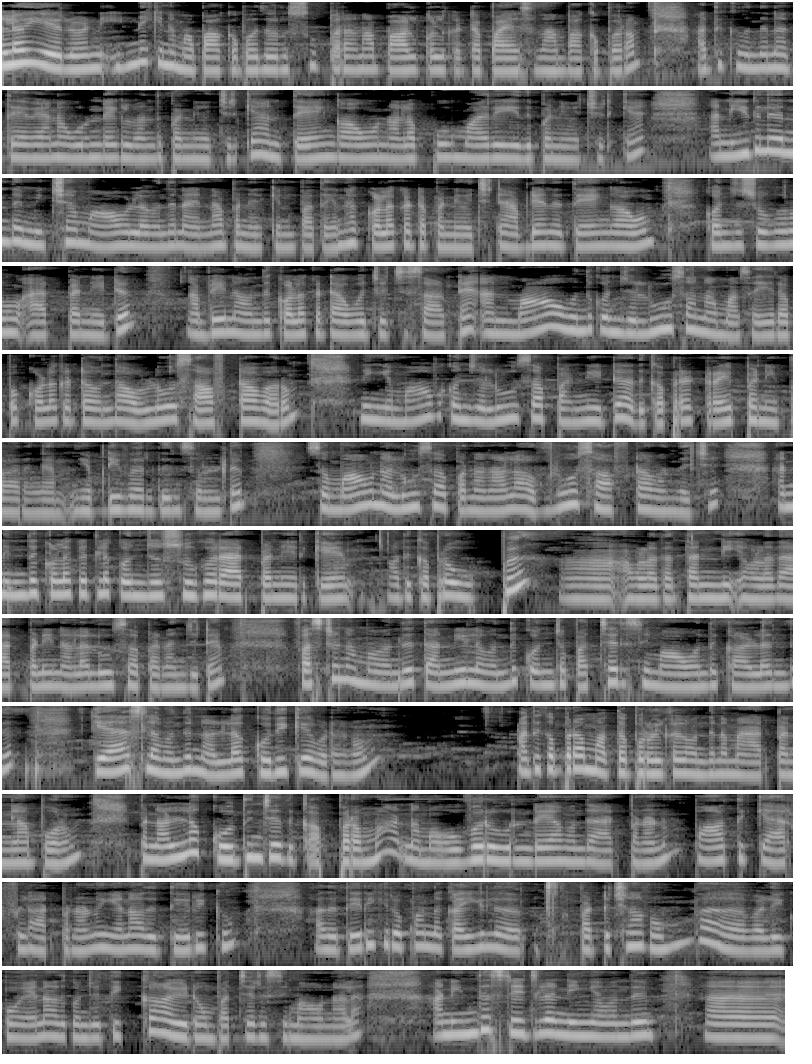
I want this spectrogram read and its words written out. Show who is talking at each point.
Speaker 1: Hello எருன் இன்றைக்கி நம்ம பார்க்க போது ஒரு சூப்பரான பால் கொழுக்கட்டை பாயசம் தான் பார்க்க போகிறோம் அதுக்கு வந்து நான் தேவையான உருண்டைகள் வந்து பண்ணி வச்சுருக்கேன். அண்ட் தேங்காவும் நல்லா பூ மாதிரி இது பண்ணி வச்சுருக்கேன். அண்ட் இதில் இருந்த மிச்ச மாவில் வந்து நான் என்ன பண்ணியிருக்கேன்னு பார்த்தீங்கன்னா கொழுக்கட்டை பண்ணி வச்சுட்டேன். அப்படியே அந்த தேங்காவும் கொஞ்சம் சுகரும் ஆட் பண்ணிவிட்டு அப்படியே நான் வந்து கொழுக்கட்டை அவிச்சு வச்சு சாப்பிட்டேன். அண்ட் மாவு வந்து கொஞ்சம் லூஸாக நம்ம செய்கிறப்போ கொழுக்கட்டை வந்து அவ்வளோ சாஃப்டாக வரும். நீங்கள் மாவு கொஞ்சம் லூஸாக பண்ணிவிட்டு அதுக்கப்புறம் ட்ரை பண்ணி பாருங்கள் எப்படி வருதுன்னு சொல்லிட்டு. ஸோ மாவு நான் லூஸாக பண்ணனால அவ்வளோ சாஃப்டாக வந்துச்சு. அண்ட் இந்த கொழுக்கட்டில் கொஞ்சம் சுகர் ஆட் பண்ணியிருக்கேன். அதுக்கப்புறம் உப்பு அவ்வளோதான் தண்ணி அவ்வளோதான் ஆட் பண்ணி நல்லா லூஸாக பிணைஞ்சிட்டேன். ஃபஸ்ட்டு நம்ம வந்து தண்ணியில் வந்து கொஞ்சம் பச்சரிசி மாவு வந்து கலந்து கேஸில் வந்து நல்லா கொதிக்க விடணும். அதுக்கப்புறம் மற்ற பொருட்கள் வந்து நம்ம ஆட் பண்ணலாம் போகணும் இப்போ நல்லா கொதிஞ்சதுக்கு அப்புறமா நம்ம ஒவ்வொரு உருண்டையாக வந்து ஆட் பண்ணணும். பார்த்து கேர்ஃபுல்லாக ஆட் பண்ணணும். ஏன்னா அது தெறிக்கும் அது தெறிக்கிறப்போ அந்த கையில் பட்டுச்சுன்னா ரொம்ப வலிக்கும். ஏன்னா அது கொஞ்சம் திக்காகிடும் பச்சரிசி மாவுனால். அண்ட் இந்த ஸ்டேஜில் நீங்கள் வந்து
